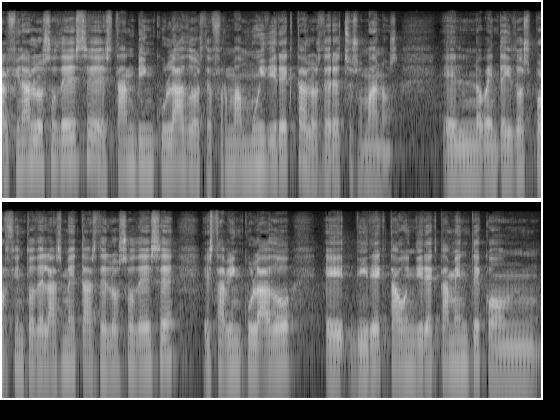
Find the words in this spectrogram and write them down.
al final los ODS están vinculados de forma muy directa a los derechos humanos. El 92% de las metas de los ODS está vinculado eh, directa o indirectamente con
